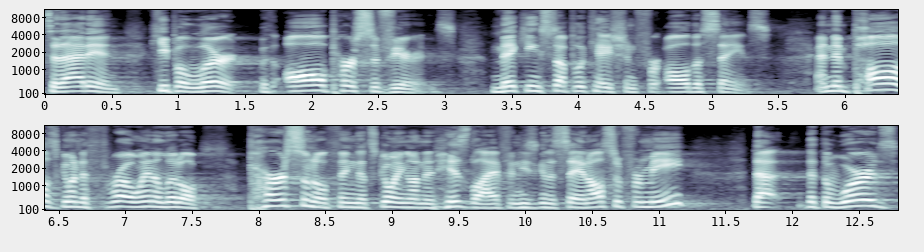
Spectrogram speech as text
To that end, keep alert with all perseverance, making supplication for all the saints. And then Paul is going to throw in a little personal thing that's going on in his life, and he's going to say, and also for me, that, that the words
